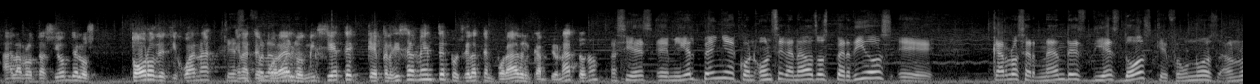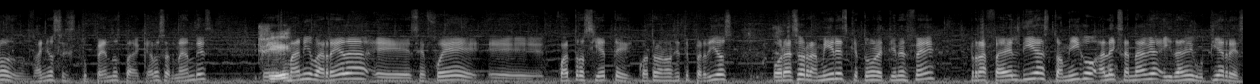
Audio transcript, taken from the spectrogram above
a la rotación de los toros de Tijuana en la temporada del buena. 2007, que precisamente pues es la temporada del campeonato, ¿no? Así es, eh, Miguel Peña con 11 ganados, 2 perdidos. eh, Carlos Hernández 10-2, que fue unos, unos años estupendos para Carlos Hernández. Eh, Sí. Manny Barrera eh, se fue eh, 4-7, 4 ganados, 7 perdidos. Horacio Ramírez, que tú no le tienes fe. Rafael Díaz, tu amigo, Alex Anavia y Dani Gutiérrez.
